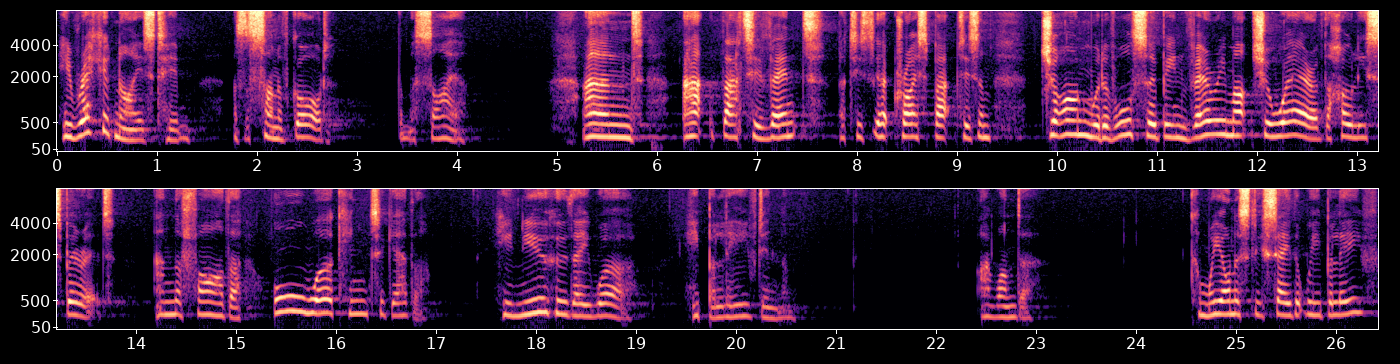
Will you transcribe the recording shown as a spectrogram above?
He recognized him as the Son of God, the Messiah. And at that event, at, his, at Christ's baptism, John would have also been very much aware of the Holy Spirit and the Father all working together. He knew who they were, he believed in them. I wonder, can we honestly say that we believe?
